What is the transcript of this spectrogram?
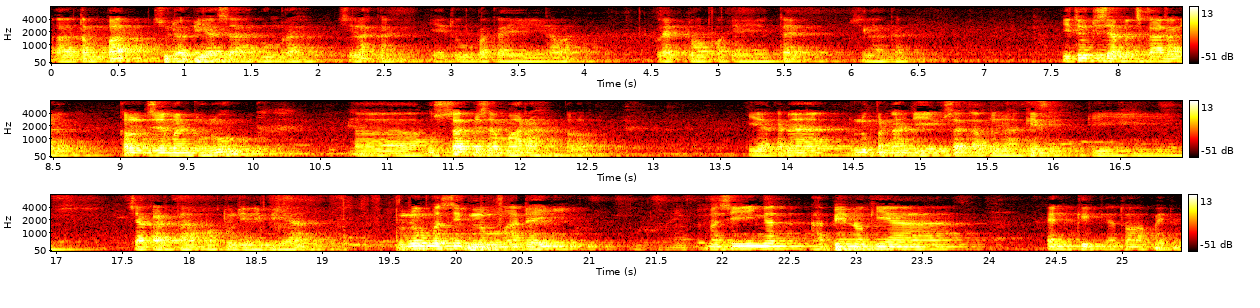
uh, tempat sudah biasa lumrah, silahkan. Yaitu pakai apa? Laptop, pakai tab, silahkan. Itu di zaman sekarang ya kalau di zaman dulu uh, Ustadz bisa marah kalau ya karena dulu pernah di Ustadz Abdul Hakim di Jakarta waktu di Libya. Dulu masih belum ada ini. Masih ingat HP Nokia N gig atau apa itu?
